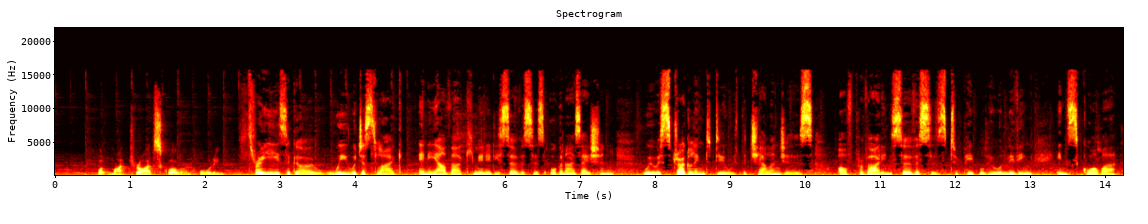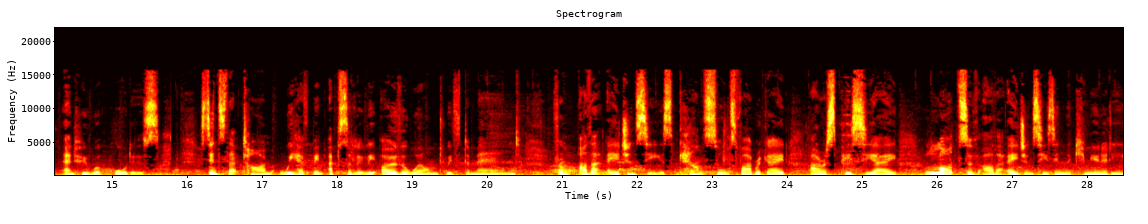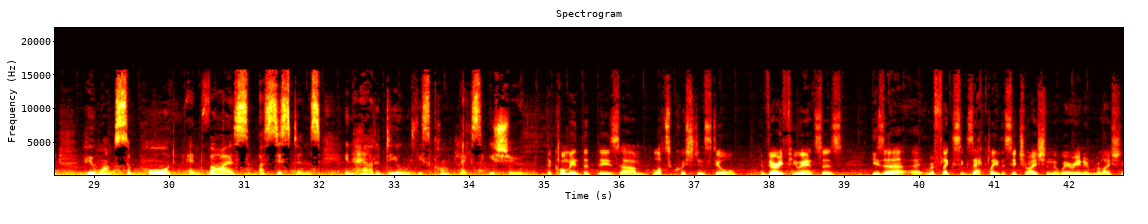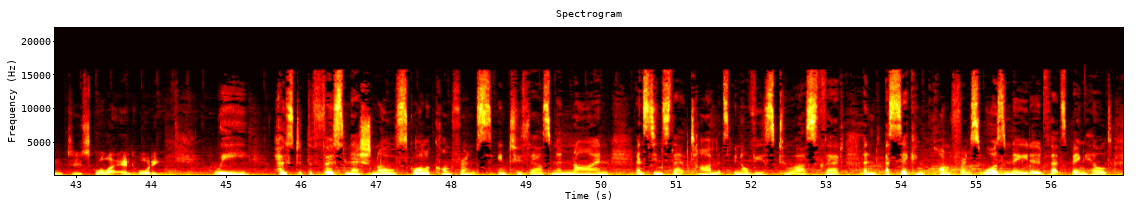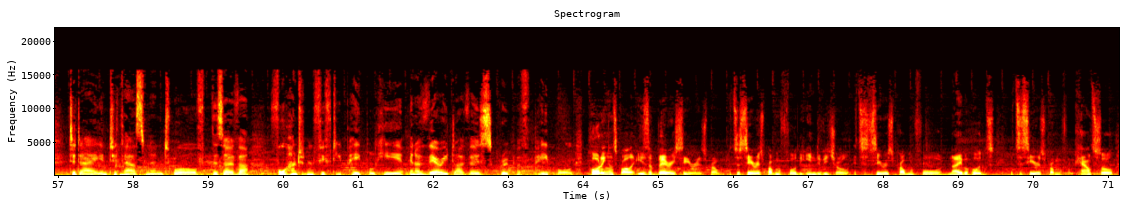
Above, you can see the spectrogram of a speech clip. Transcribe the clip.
what might drive squalor and hoarding. Three years ago, we were just like any other community services organisation. We were struggling to deal with the challenges of providing services to people who were living in squalor and who were hoarders. Since that time, we have been absolutely overwhelmed with demand from other agencies, councils, Fire Brigade, RSPCA, lots of other agencies in the community who want support, advice, assistance in how to deal with this complex issue. The comment that there's um, lots of questions still and very few answers is a, reflects exactly the situation that we're in in relation to squalor and hoarding. We hosted the first national squalor conference in 2009 and since that time it's been obvious to us that an, a second conference was needed that's being held today in 2012 there's over 450 people here and a very diverse group of people. Hoarding and squalor is a very serious problem. It's a serious problem for the individual it's a serious problem for neighbourhoods it's a serious problem for council.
